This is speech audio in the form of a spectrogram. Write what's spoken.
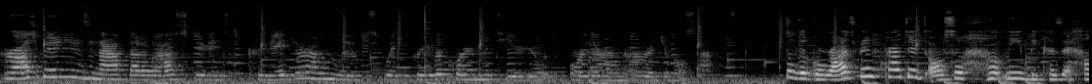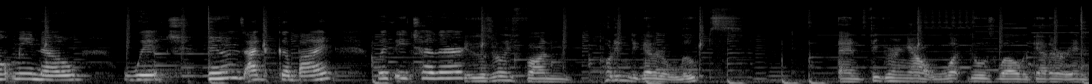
GarageBand is an app that allows students to create their own loops with pre-recorded materials or their own original sounds. So the GarageBand project also helped me because it helped me know which tunes I could combine with each other. It was really fun putting together loops and figuring out what goes well together and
